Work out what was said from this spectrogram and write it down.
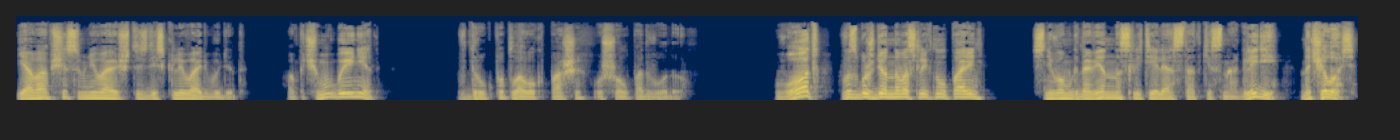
«Я вообще сомневаюсь, что здесь клевать будет. А почему бы и нет?» Вдруг поплавок Паши ушел под воду. «Вот!» — возбужденно воскликнул парень. С него мгновенно слетели остатки сна. «Гляди, началось!»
